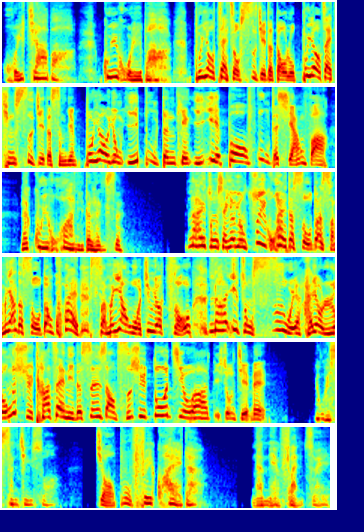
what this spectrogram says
回家吧，归回吧，不要再走世界的道路，不要再听世界的声音，不要用一步登天、一夜暴富的想法。”来规划你的人生，那一种想要用最快的手段，什么样的手段快，什么样我就要走，那一种思维还要容许它在你的身上持续多久啊，弟兄姐妹？因为圣经说，脚步飞快的难免犯罪，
